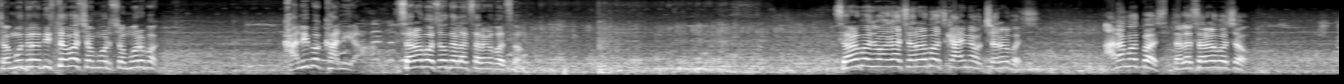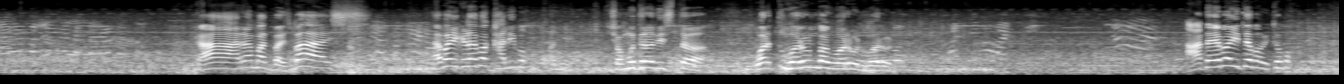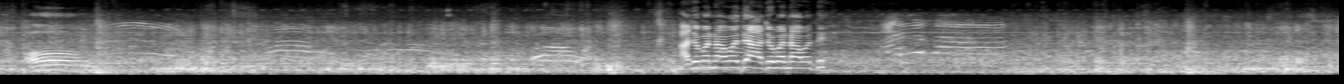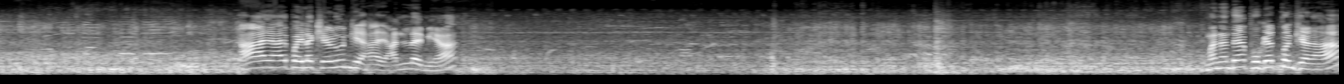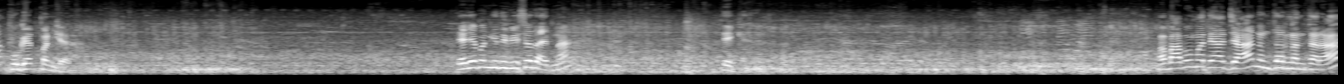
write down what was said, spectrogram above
समुद्र दिसतं बघ समोर समोर बघ. खाली बघ खाली. सरळ बसव त्याला सरळ बसव. सरळ बस वागा सरळ बस. काय नाही होत सरळ बस. आरामात बस त्याला सरळ बसव. का आरामात बस बस. हा बघ इकडे बघ खाली बघ. खाली समुद्र दिसतं. वर वरून बघ वरून वरून. आता हे बघ इथे बघ इथं बघ. ओ. आजोबा नाव दे आजोबा नाव दे हाय हाय पहिलं खेळून घे. हाय आणलंय मी हा. मग नंतर फुग्यात पण खेळा हा. फुग्यात पण खेळा. त्याचे पण किती वीसच आहेत ना? ठीक आहे. मग बाबू मग त्यात जा नंतर नंतर हा.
